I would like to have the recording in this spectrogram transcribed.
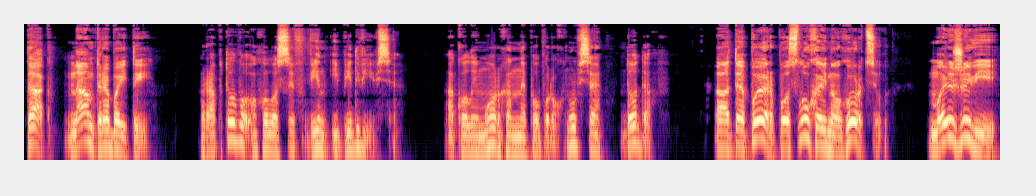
Так, нам треба йти. Раптово оголосив він і підвівся, а коли Морган не поворухнувся, додав А тепер послухай но, горцю. Ми живі,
